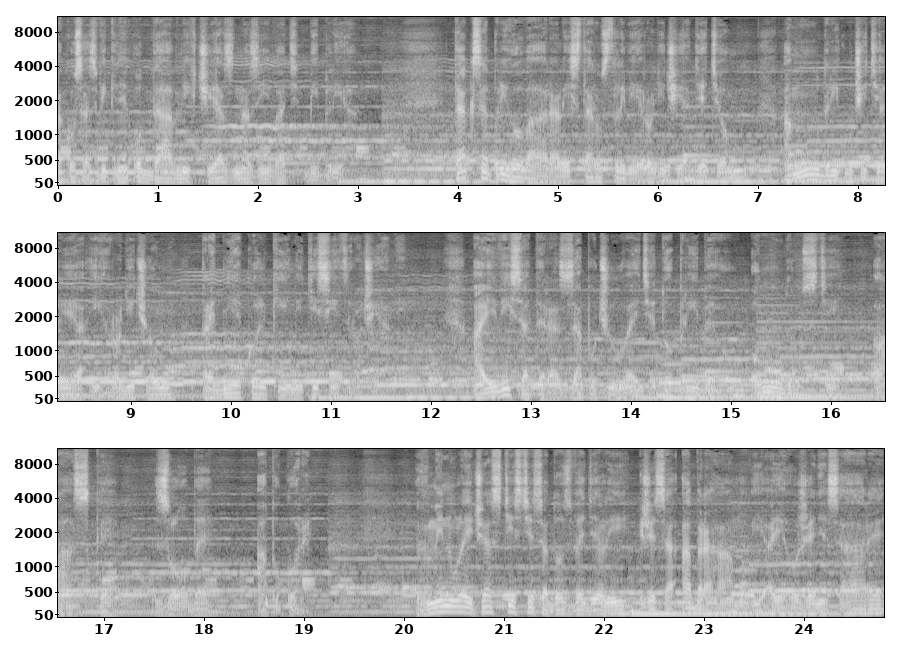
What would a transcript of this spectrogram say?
ako sa zvykne od dávnych čias nazývať Biblia. Tak sa prihovárali starostliví rodičia deťom a múdri učitelia ich rodičom pred niekoľkými tisícročiami. Aj vy sa teraz započúvajte do príbehov o múdrosti, láske, zlobe a pokore. V minulej časti ste sa dozvedeli, že sa Abrahámovi a jeho žene Sáre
